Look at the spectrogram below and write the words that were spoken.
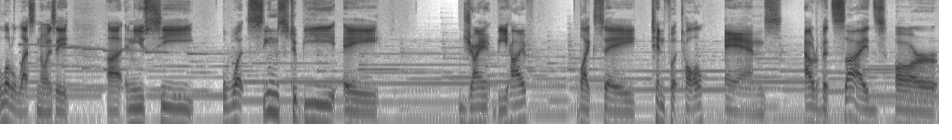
a little less noisy. Uh, and you see what seems to be a giant beehive, like, say, 10 foot tall. And out of its sides are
